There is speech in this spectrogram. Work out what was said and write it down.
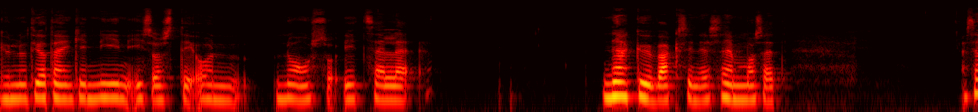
kyllä nyt jotenkin niin isosti on noussut itselle näkyväksi ne semmoiset, se,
